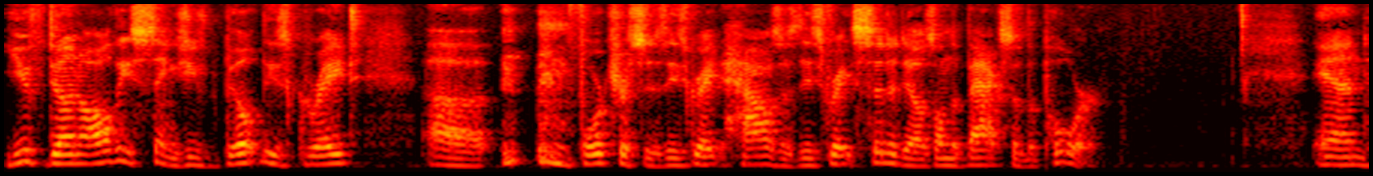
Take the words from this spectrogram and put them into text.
you've done all these things. You've built these great." Uh, fortresses, these great houses, these great citadels on the backs of the poor and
